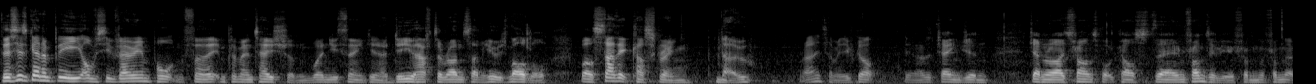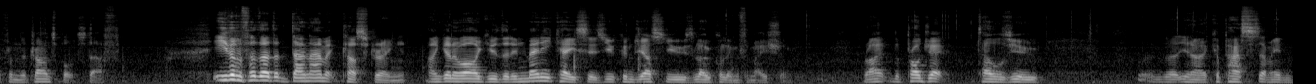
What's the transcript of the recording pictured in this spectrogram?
This is going to be obviously very important for implementation when you think, you know, do you have to run some huge model? Well, static clustering, no, right? I mean, you've got, you know, the change in generalized transport costs there in front of you from, from, the, from the transport stuff. Even for the dynamic clustering, I'm going to argue that in many cases you can just use local information, right? The project tells you that, you know, capacity, I mean,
